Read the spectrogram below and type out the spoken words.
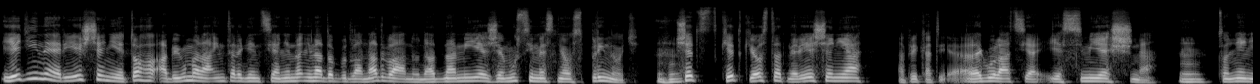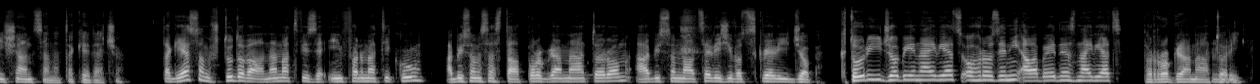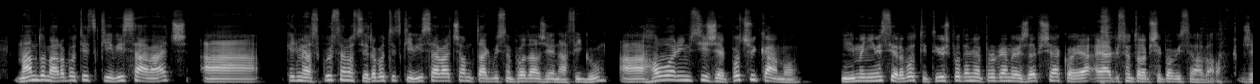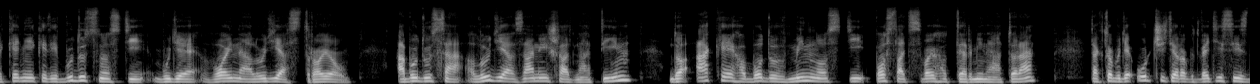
Jediné riešenie toho, aby umelá inteligencia nenadobudla nadvlánu nad nami, je, že musíme s ňou splynúť. Uh-huh. Všetky ostatné riešenia, napríklad regulácia, je smiešná. Uh-huh. To není šanca na také dačo. Tak ja som študoval na Matvize informatiku, aby som sa stal programátorom a aby som mal celý život skvelý job. Ktorý job je najviac ohrozený, alebo jeden z najviac? Programátori. Hmm. Mám doma robotický vysávač a keď má skúsenosti s robotickým vysávačom, tak by som povedal, že je na figu. A hovorím si, že počuj kámo, nemeníme si roboty, ty už podľa mňa programuješ lepšie ako ja a ja by som to lepšie povysával. Že keď niekedy v budúcnosti bude vojna ľudia strojov a budú sa ľudia zamýšľať nad tým, do akého bodu v minulosti poslať svojho terminátora, tak to bude určite rok 2022,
